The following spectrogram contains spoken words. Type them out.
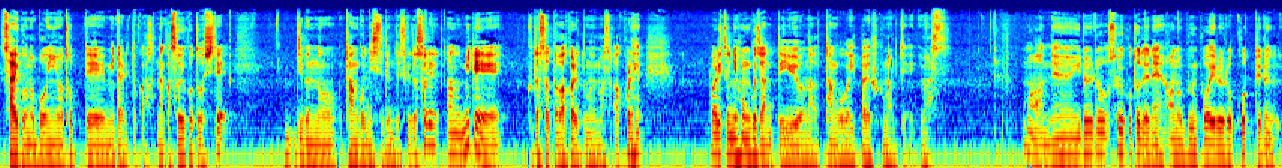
最後の母音を取ってみたりとかなんかそういうことをして自分の単語にしてるんですけどそれあの見てくださったら分かると思います。あこれ割と日本語じゃんっていうような単語がいっぱい含まれています。まあねいろいろそういうことでねあの文法はいろいろ凝ってる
